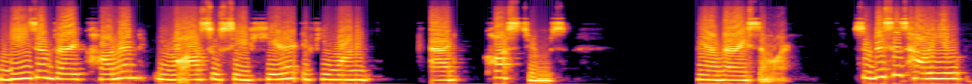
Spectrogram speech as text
These are very common. You will also see it here if you want to add costumes. They are very similar. So this is how you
